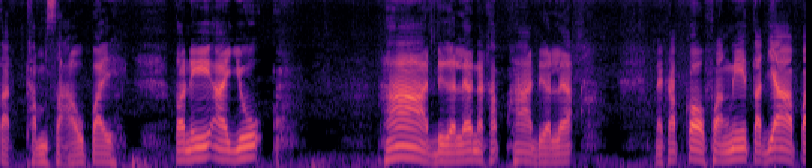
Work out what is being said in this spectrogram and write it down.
ตัดทำสาวไป ตอนนี้อายุห้าเดือนแล้วนะครับห้าเดือนแล้วนะครับ ก็ฝั่งนี้ตัดหญ้าไป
